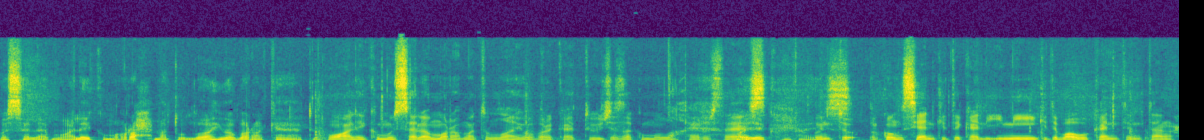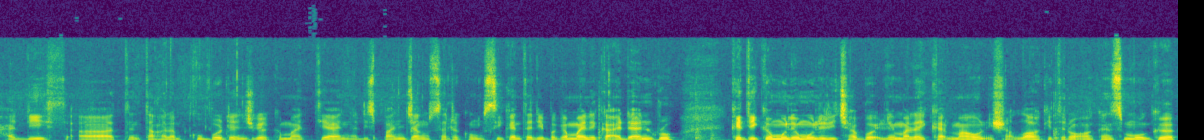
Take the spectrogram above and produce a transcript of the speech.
Wassalamualaikum warahmatullahi wabarakatuh. Waalaikumsalam warahmatullahi wabarakatuh. Jazakumullah khair Ustaz. Untuk perkongsian kita kali ini kita bawakan tentang hadis uh, tentang alam kubur dan juga kematian. Hadis panjang Ustaz dah kongsikan tadi bagaimana keadaan roh ketika mula-mula dicabut oleh malaikat maut. Insya-Allah kita doakan semoga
